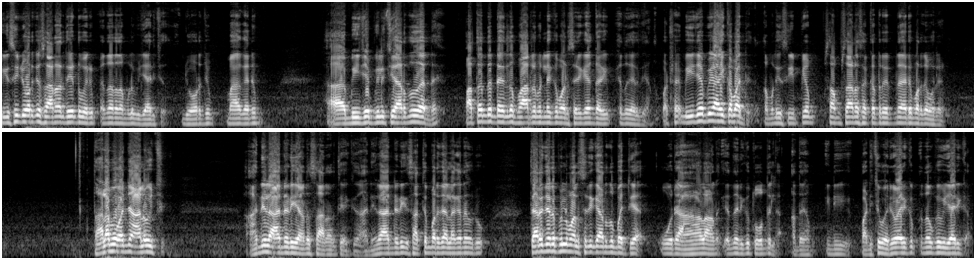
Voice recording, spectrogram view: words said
പി സി ജോർജ് സ്ഥാനാർത്ഥിയായിട്ട് വരും എന്നാണ് നമ്മൾ വിചാരിച്ചത്. ജോർജും മകനും ബി ജെ പിയിൽ ചേർന്നത് തന്നെ പത്തനംതിട്ടയിൽ നിന്ന് പാർലമെന്റിലേക്ക് മത്സരിക്കാൻ കഴിയും എന്ന് കരുതിയാണ്. പക്ഷേ ബി ജെ പി ഹൈക്കമാൻഡ് നമ്മൾ ഈ സി പി എം സംസ്ഥാന സെക്രട്ടേറിയറ്റിന്റെ കാര്യം പറഞ്ഞ പോലെയാണ്. തല പുകഞ്ഞ് ആലോചിച്ച് അനിൽ ആന്റണിയാണ് സ്ഥാനാർത്ഥിയാക്കിയത് അനിൽ ആന്റണി സത്യം പറഞ്ഞാൽ അങ്ങനെ ഒരു തെരഞ്ഞെടുപ്പിൽ മത്സരിക്കാനൊന്നും പറ്റിയ ഒരാളാണ് എന്നെനിക്ക് തോന്നുന്നില്ല. അദ്ദേഹം ഇനി പഠിച്ചു വരുമായിരിക്കും എന്ന് നമുക്ക് വിചാരിക്കാം.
